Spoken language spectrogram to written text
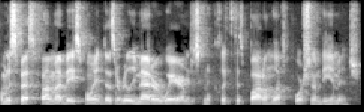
I'm going to specify my base point. Doesn't really matter where. I'm just going to click this bottom left portion of the image.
